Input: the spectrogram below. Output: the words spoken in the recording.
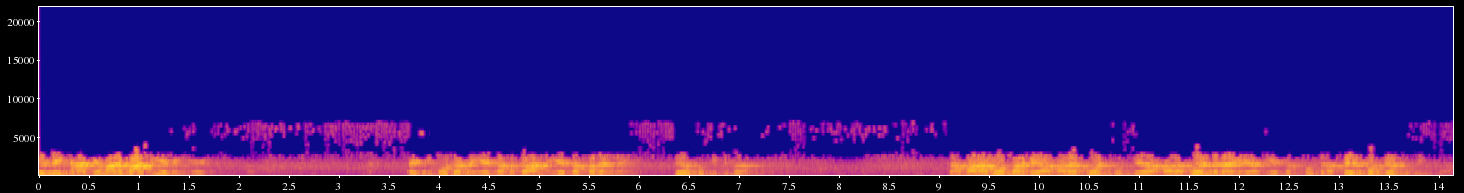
ये देखना कि हमारे पास ये नहीं है। ऐसी मोटर नहीं, ऐसा मकान नहीं, ऐसा पलंग नहीं, बेवकूफ़ी की बात नहीं। हमारा वो मर गया, हमारा वो छूट गया, हमारा वो चला गया, ये सब सोचना बिल्कुल बेवकूफ़ी की बात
